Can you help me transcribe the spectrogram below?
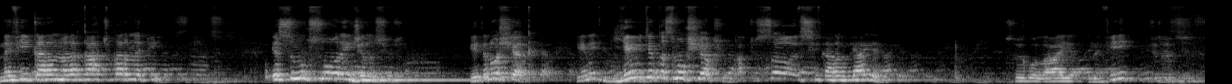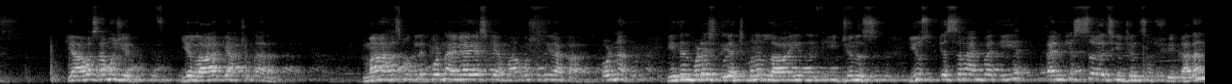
نفی کران مگر کتھ چھُ کران نفی اسمُک سورُے جنس چھُ ییٚتٮ۪ن اوس شک یعنی ییٚمہِ تہِ قٕسمُک شک چھُ تتھ چھُ سٲرسٕے کران کیٛاہ یہِ سُے گوٚو لا یہِ نفی کیٛاہ آوا سمجھ یہِ لا کیٛاہ چھُ کران ماہس متعلق پوٚر نا اَمہِ آیہِ اَسہِ کیٛاہ ما گوٚو سیوٚدُے رکار پوٚر نا ییٚتٮ۪ن پوٚر اَسہِ یتھ چھِ ونان لا یہِ نفی جنس یُس اسم اَمہِ پتہٕ یِیہِ تمہِ کِس سٲرسٕے جنسس چھُ یہِ کران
